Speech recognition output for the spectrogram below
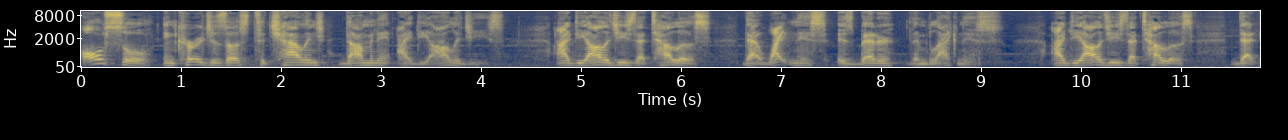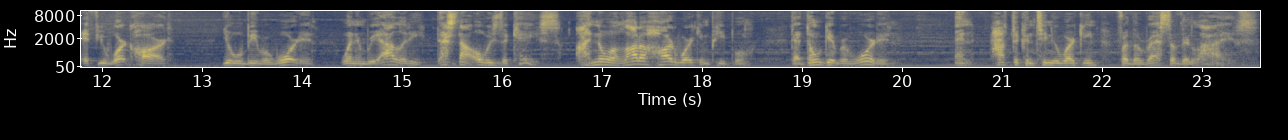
also encourages us to challenge dominant ideologies, ideologies that tell us that whiteness is better than blackness, ideologies that tell us that if you work hard, you will be rewarded, when in reality, that's not always the case. I know a lot of hardworking people that don't get rewarded and have to continue working for the rest of their lives.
